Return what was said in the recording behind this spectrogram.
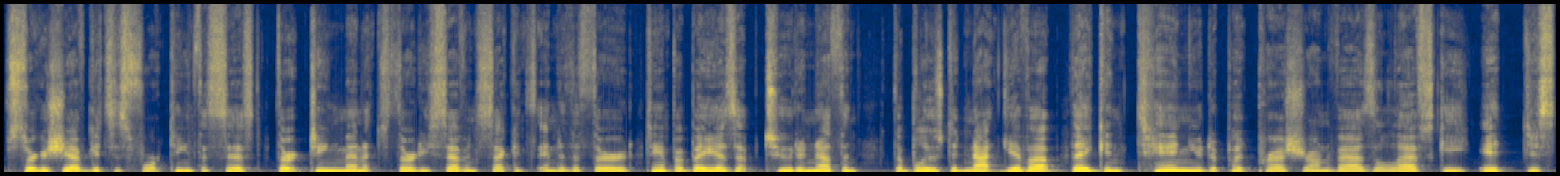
Sergachev gets his 14th assist. 13 minutes, 37 seconds into the third. Tampa Bay is up two to nothing. The Blues did not give up. They continued to put pressure on Vasilevskiy. It just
